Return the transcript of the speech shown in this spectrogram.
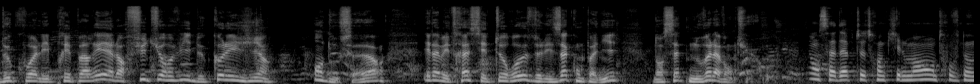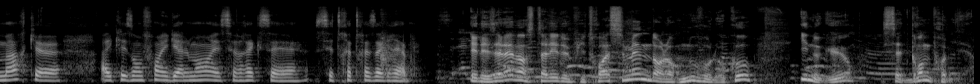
De quoi les préparer à leur future vie de collégiens en douceur, et la maîtresse est heureuse de les accompagner dans cette nouvelle aventure. On s'adapte tranquillement, on trouve nos marques euh, avec les enfants également, et c'est vrai que c'est très très agréable. Et les élèves installés depuis trois semaines dans leurs nouveaux locaux inaugurent cette grande première.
